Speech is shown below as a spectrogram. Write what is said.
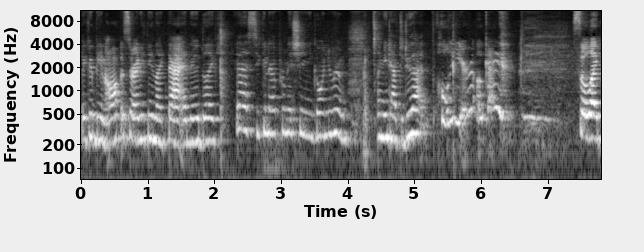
they could be an officer anything like that and they would be like, yes, you can have permission, you go in your room. And you'd have to do that the whole year, okay? So like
